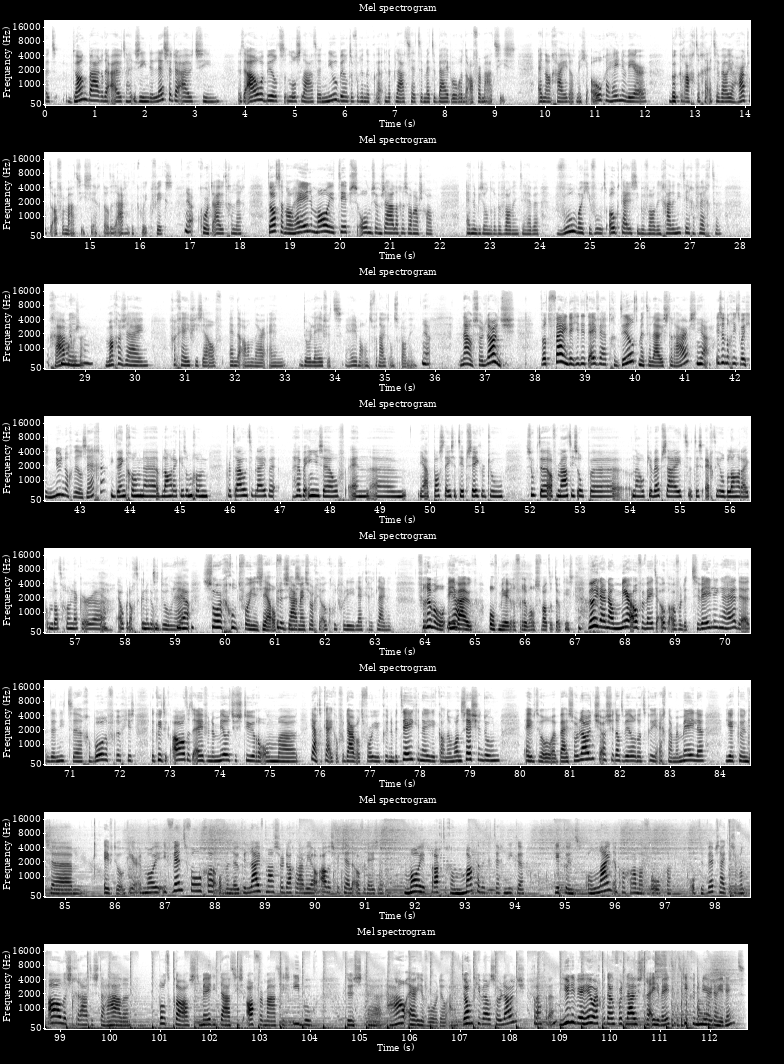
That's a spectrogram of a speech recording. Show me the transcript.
het dankbare eruit zien, de lessen eruit zien. Het oude beeld loslaten, een nieuw beeld ervoor in de, in de plaats zetten met de bijbehorende affirmaties. En dan ga je dat met je ogen heen en weer bekrachtigen. En terwijl je hart op de affirmaties zegt. Dat is eigenlijk de quick fix. Ja. Kort uitgelegd. Dat zijn al hele mooie tips om zo'n zalige zwangerschap en een bijzondere bevalling te hebben. Voel wat je voelt, ook tijdens die bevalling. Ga er niet tegen vechten. Ga er mee zijn. Mag er zijn. Vergeef jezelf en de ander en doorleef het helemaal ons, vanuit ontspanning. Ja. Nou, Solange, wat fijn dat je dit even hebt gedeeld met de luisteraars. Ja, Is er nog iets wat je nu nog wil zeggen? ik denk gewoon eh belangrijk is om gewoon vertrouwen te blijven hebben in jezelf. En ehm, ja, pas deze tips zeker toe. Zoek de affirmaties op, eh, nou, op je website. Het is echt heel belangrijk om dat gewoon lekker eh, Ja. elke dag te kunnen doen. Te doen, hè? Ja, Zorg goed voor jezelf. Precies. Daarmee zorg je ook goed voor die lekkere kleine frummel in je buik. Of meerdere frummels, wat het ook is. Wil je daar nou meer over weten? Ook over de tweelingen, hè? de, de niet eh, geboren vruchtjes. Dan kun je natuurlijk altijd even een mailtje sturen om ja, te kijken of we daar wat voor je kunnen betekenen. Je kan een one session doen. Eventueel eh, bij Solange als je dat wil. Dat kun je echt naar me mailen. Je kunt ehm, eventueel een keer een mooi event volgen. Of een leuke live masterdag waar we jou alles vertellen over deze mooie, prachtige, makkelijke technieken. Je kunt online een programma volgen. Op de website is er van alles gratis te halen. Podcast, meditaties, affirmaties, e-book. Dus eh, haal er je voordeel uit. Dankjewel Solange. graag gedaan. Jullie weer heel erg bedankt voor het luisteren. En je weet het, je kunt meer dan je denkt.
